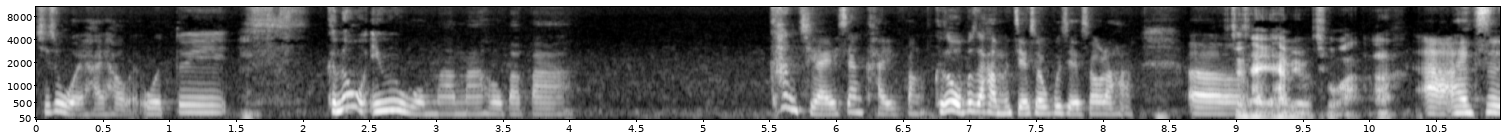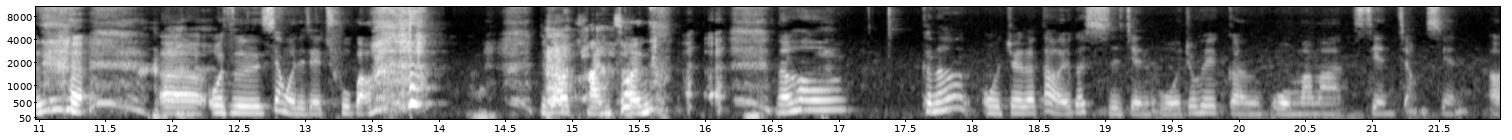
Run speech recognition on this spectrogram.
其实我也还好诶，我对，嗯、可能我因为我妈妈和我爸爸看起来像开放，可是我不知道他们接受不接受了哈。呃，这才也还没有出啊啊 啊！是，呃，我只像我姐姐粗暴，比较坦诚，然后。可能我觉得到了一个时间，我就会跟我妈妈先讲先，呃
